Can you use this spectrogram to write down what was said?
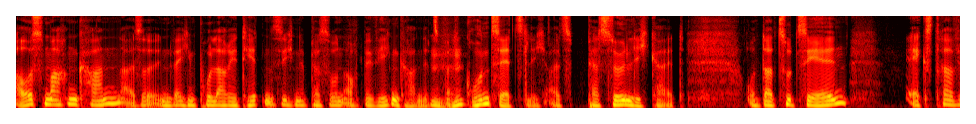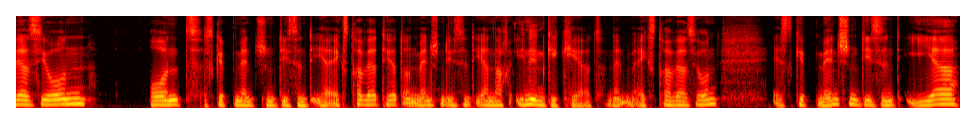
ausmachen kann, also in welchen Polaritäten sich eine Person auch bewegen kann, jetzt mhm. grundsätzlich als Persönlichkeit. Und dazu zählen Extraversion und es gibt Menschen, die sind eher extravertiert und Menschen, die sind eher nach innen gekehrt, nennt man Extraversion. Es gibt Menschen, die sind eher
